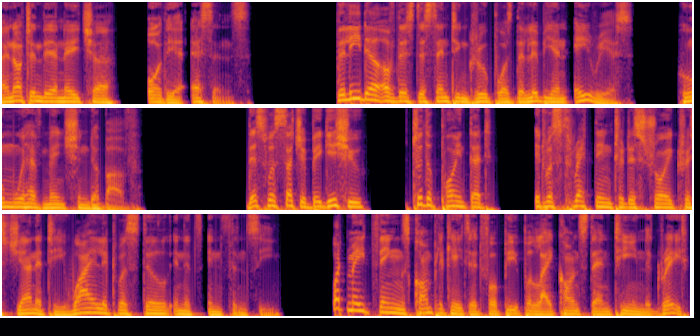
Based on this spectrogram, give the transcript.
and not in their nature or their essence. The leader of this dissenting group was the Libyan Arius, whom we have mentioned above. This was such a big issue to the point that it was threatening to destroy Christianity while it was still in its infancy. What made things complicated for people like Constantine the Great,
